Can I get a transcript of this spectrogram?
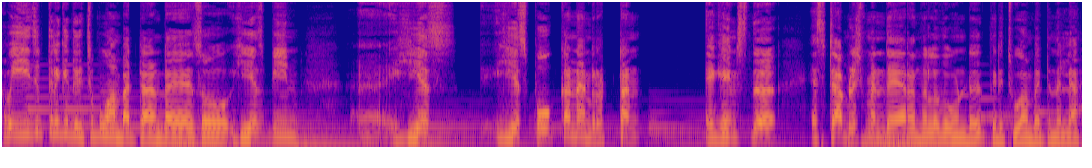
അപ്പോൾ ഈജിപ്തിലേക്ക് തിരിച്ചു പോകാൻ പറ്റാണ്ട് so he has been he has he has spoken and written against the establishment there എന്നുള്ളത് കൊണ്ട് തിരിച്ചു പോകാൻ പറ്റുന്നില്ല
